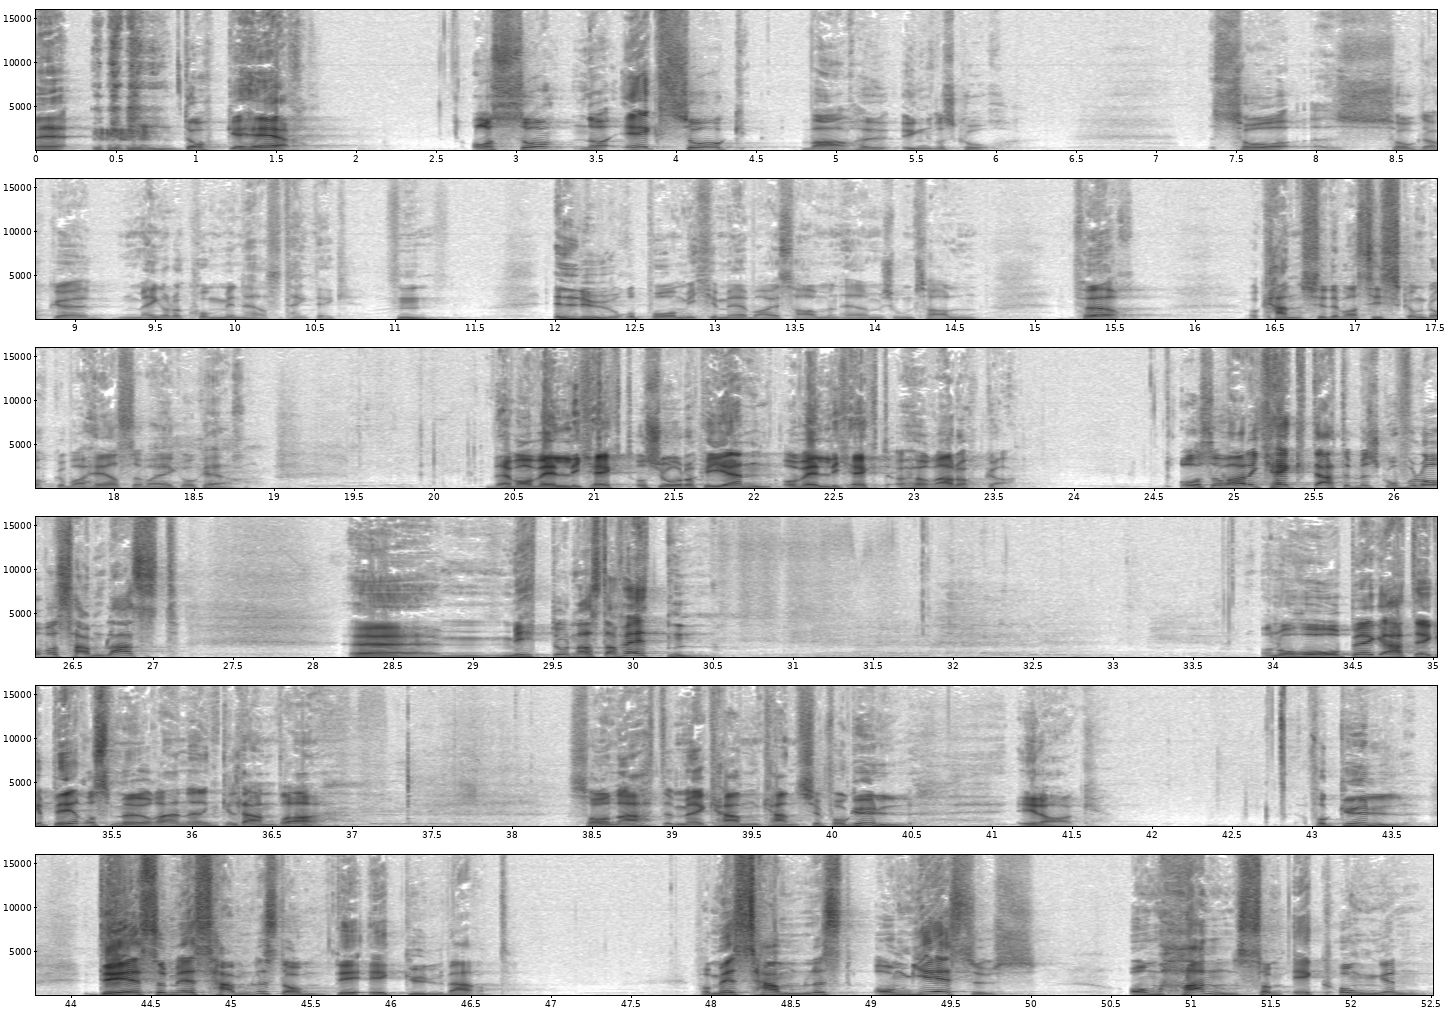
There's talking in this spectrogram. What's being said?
med dere her. Og så, når jeg så Varhaug yngres kor, så så dere Med en gang dere kom inn her, så tenkte jeg hm, jeg lurer på om ikke vi var sammen her i misjonssalen før. Og kanskje det var sist gang dere var her, så var jeg òg her. Det var veldig kjekt å se dere igjen, og veldig kjekt å høre dere. Og så var det kjekt at vi skulle få lov å samles eh, midt under stafetten. Og nå håper jeg at jeg er bedre å smøre enn enkelte andre, sånn at vi kan kanskje få gull i dag. For gull, det som vi samles om, det er gull verd. For vi samles om Jesus, om Han som er kongen.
